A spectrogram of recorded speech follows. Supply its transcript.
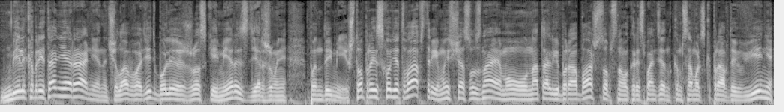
Великобритания ранее начала вводить более жесткие меры сдерживания пандемии. Что происходит в Австрии, мы сейчас узнаем у Натальи Барабаш, собственного корреспондента «Комсомольской правды» в Вене.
